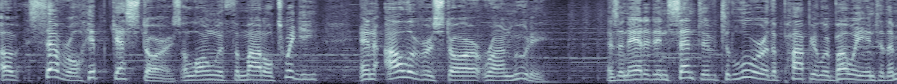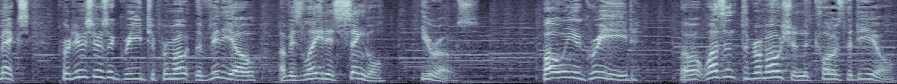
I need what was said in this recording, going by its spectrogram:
of several hip guest stars, along with the model Twiggy and Oliver star Ron Moody. As an added incentive to lure the popular Bowie into the mix, producers agreed to promote the video of his latest single, Heroes. Bowie agreed, though it wasn't the promotion that closed the deal.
